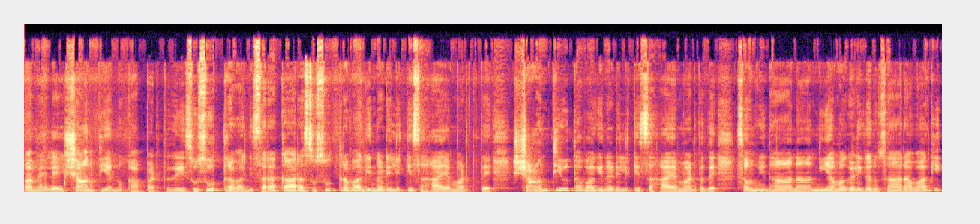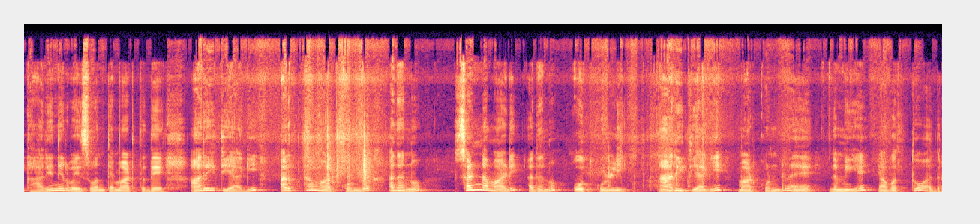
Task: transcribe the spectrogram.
ಆಮೇಲೆ ಶಾಂತಿಯನ್ನು ಕಾಪಾಡ್ತದೆ, ಸುಸೂತ್ರವಾಗಿ, ಸರಕಾರ ಸುಸೂತ್ರವಾಗಿ ನಡೀಲಿಕ್ಕೆ ಸಹಾಯ ಮಾಡ್ತದೆ, ಶಾಂತಿಯುತವಾಗಿ ನಡೀಲಿಕ್ಕೆ ಸಹಾಯ ಮಾಡ್ತದೆ, ಸಂವಿಧಾನ ನಿಯಮಗಳಿಗನುಸಾರವಾಗಿ ಕಾರ್ಯನಿರ್ವಹಿಸುವಂತೆ ಮಾಡ್ತದೆ. ಆ ರೀತಿಯಾಗಿ ಅರ್ಥ ಮಾಡಿಕೊಂಡು ಅದನ್ನು ಸಣ್ಣ ಮಾಡಿ ಅದನ್ನು ಓದ್ಕೊಳ್ಳಿ. ಆ ರೀತಿಯಾಗಿ ಮಾಡಿಕೊಂಡ್ರೆ ನಮಗೆ ಯಾವತ್ತೂ ಅದರ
